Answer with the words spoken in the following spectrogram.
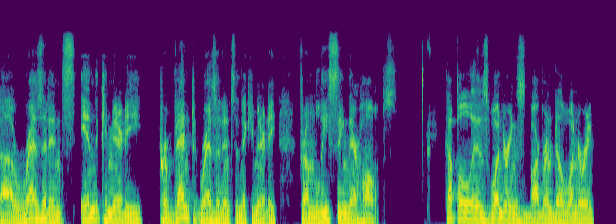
uh, residents in the community, prevent residents in the community from leasing their homes couple is wondering, this is Barbara and Bill wondering,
